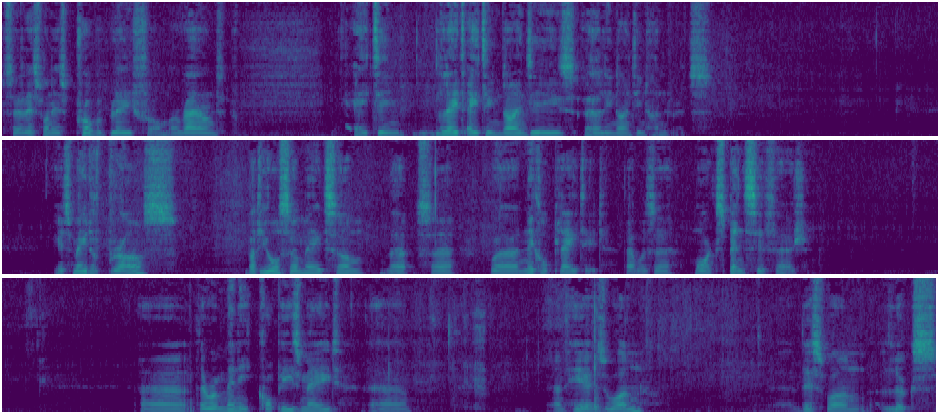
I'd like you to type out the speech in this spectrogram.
So this one is probably from around 18, late 1890s, early 1900s. It's made of brass, but he also made some that uh, were nickel plated. That was a more expensive version. Uh, there were many copies made, uh, and here's one. This one looks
